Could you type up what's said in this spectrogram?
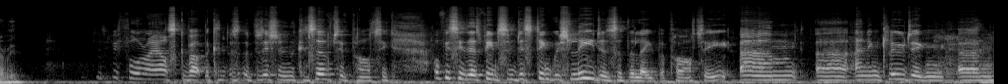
of it. Just before I ask about the, the, position in the Conservative Party, obviously there's been some distinguished leaders of the Labour Party, um, uh, and including um,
